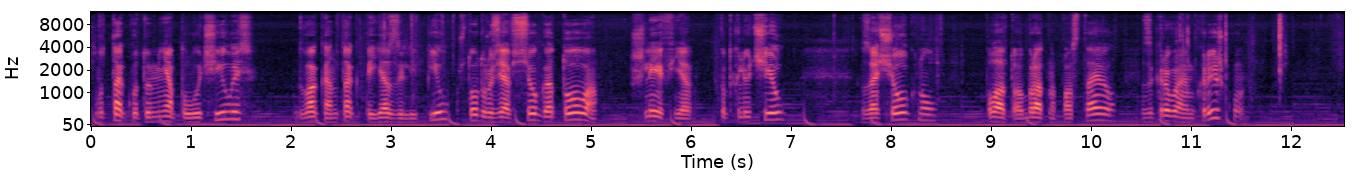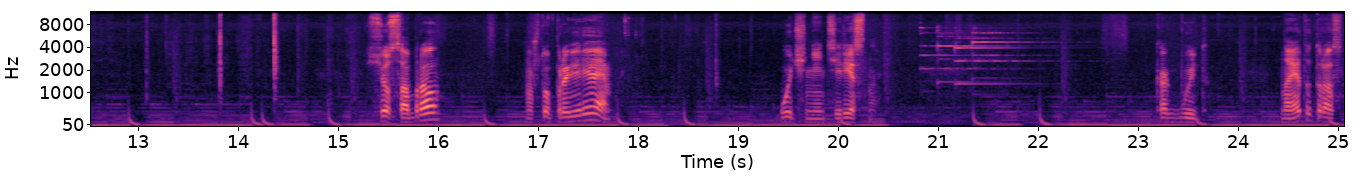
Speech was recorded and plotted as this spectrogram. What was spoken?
Вот так вот у меня получилось. Два контакта я залепил. Что, друзья, все готово. Шлейф я подключил, защелкнул, плату обратно поставил. Закрываем крышку. Все собрал. Ну что, проверяем. Очень интересно, как будет на этот раз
